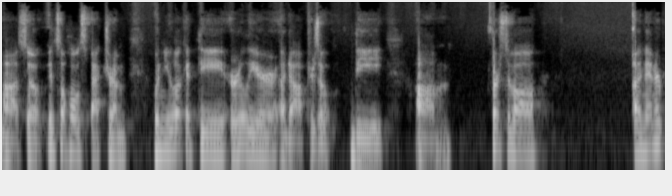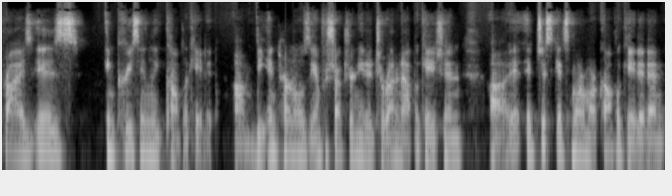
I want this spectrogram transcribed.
Uh, so it's a whole spectrum. When you look at the earlier adopters, the um, first of all, an enterprise is increasingly complicated um, the internals, the infrastructure needed to run an application, uh, it, it, just gets more and more complicated. And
